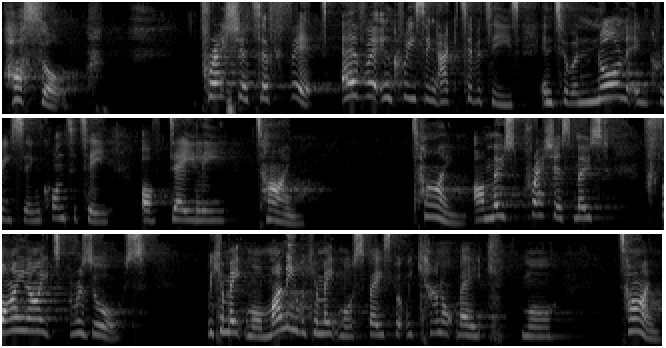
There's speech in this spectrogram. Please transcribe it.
hustle. Pressure to fit ever increasing activities into a non increasing quantity of daily time. Time, our most precious, most finite resource. We can make more money, we can make more space, but we cannot make more time.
